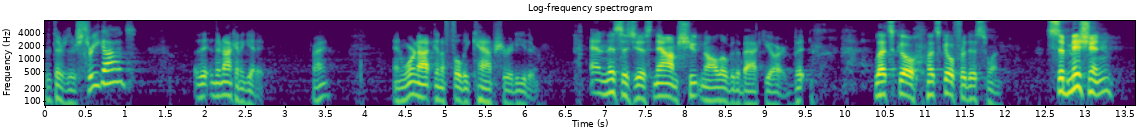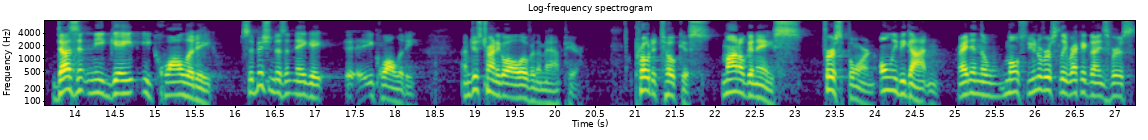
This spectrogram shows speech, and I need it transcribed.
that there's, there's three gods. They're not going to get it, right? And we're not going to fully capture it either. And this is just now I'm shooting all over the backyard, but let's go. Let's go for this one. Submission doesn't negate equality. Submission doesn't negate Uh, equality. I'm just trying to go all over the map here. Prototokos, monogenes, firstborn, only begotten, right? In the most universally recognized verse,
